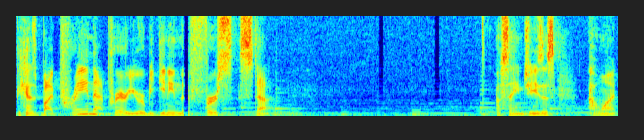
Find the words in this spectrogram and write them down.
Because by praying that prayer, you are beginning the first step of saying, Jesus, I want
